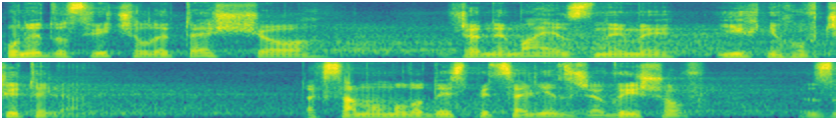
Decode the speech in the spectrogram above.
Вони досвідчили те, що вже немає з ними їхнього вчителя. Так само молодий спеціаліст вже вийшов з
